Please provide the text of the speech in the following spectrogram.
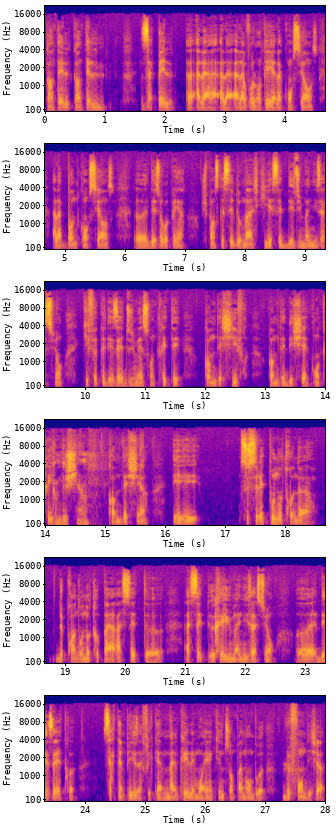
quand elles, quand elles appellent euh, à la, à, la, à la, volonté et à la conscience, à la bonne conscience euh, des Européens. Je pense que c'est dommage qu'il y ait cette déshumanisation qui fait que des êtres humains sont traités comme des chiffres, comme des déchets qu'on trie. Comme des chiens. Comme des chiens. Et ce serait tout notre honneur de prendre notre part à cette, euh, à cette réhumanisation euh, des êtres. Certains pays africains, malgré les moyens qui ne sont pas nombreux, le font déjà.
